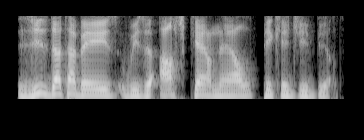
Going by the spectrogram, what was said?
this database with the Arch kernel PKG build.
